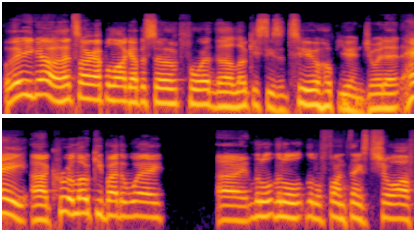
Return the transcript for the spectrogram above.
Well, there you go. That's our epilogue episode for the Loki season two. Hope you enjoyed it. Hey, uh, crew of Loki, by the way, uh, little little little fun things to show off.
